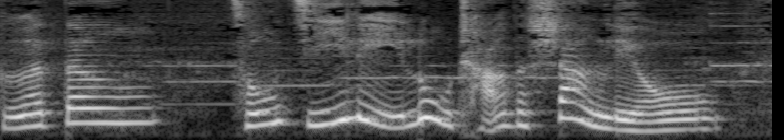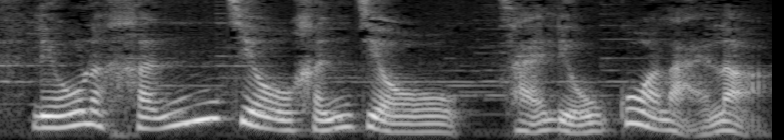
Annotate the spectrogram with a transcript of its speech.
河灯从几里路长的上流流了很久很久，才流过来了；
